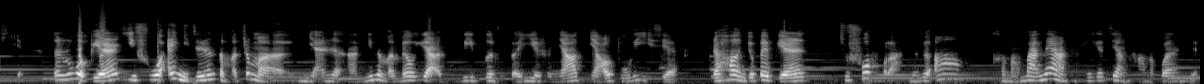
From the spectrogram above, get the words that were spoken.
题。那如果别人一说，哎，你这人怎么这么粘人啊？你怎么没有一点独立自主的意识？你要你要独立一些，然后你就被别人就说服了，你就觉得啊，可能吧，那样才是一个健康的关系。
